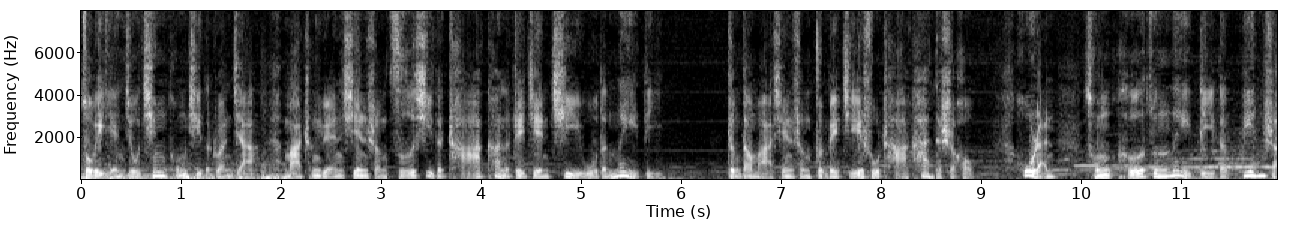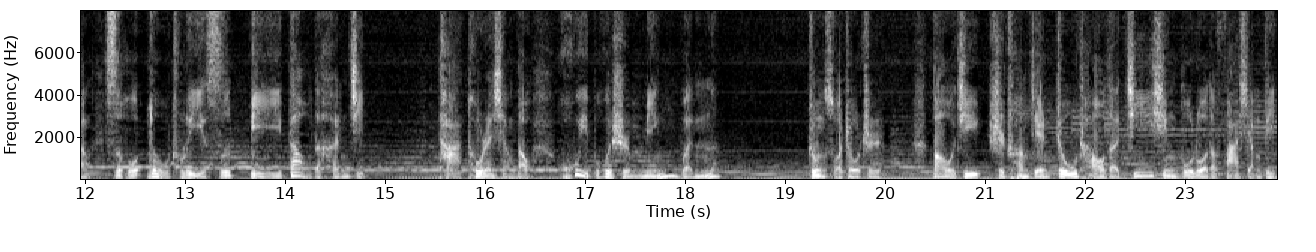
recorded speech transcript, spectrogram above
作为研究青铜器的专家，马成元先生仔细地查看了这件器物的内底。正当马先生准备结束查看的时候，忽然从盒尊内底的边上似乎露出了一丝笔道的痕迹。他突然想到，会不会是铭文呢？众所周知，宝鸡是创建周朝的姬姓部落的发祥地，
